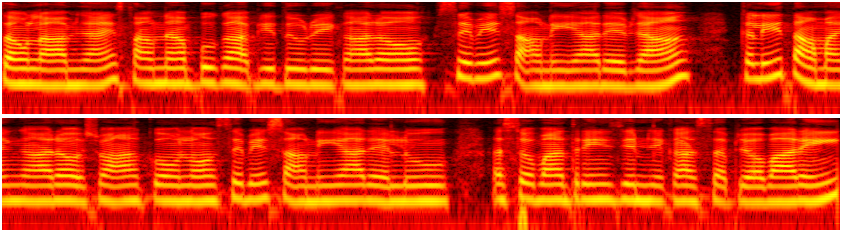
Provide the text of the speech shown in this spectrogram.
စုံလာမြိုင်ဆောင်းနှံပူကပြည်သူတွေကတော့စစ်ဘေးဆောင်နေရတဲ့ပြောင်ကလေးတောင်ပိုင်းကတော့ရွာအကုန်လုံးစစ်ဘေးဆောင်နေရတယ်လို့အဆိုပါသတင်းရင်းမြစ်ကဆက်ပြောပါတယ်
